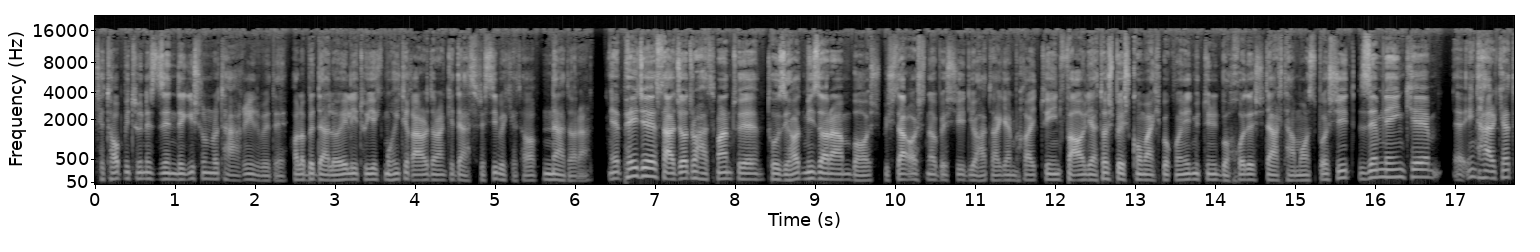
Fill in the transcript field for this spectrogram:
کتاب می‌تونه زندگیشون رو تغییر بده. حالا به دلایلی تو یک محیطی قرار دارن که دسترسی به کتاب ندارن. پیج سجاد رو حتما توی توضیحات می‌ذارم. باش بیشتر آشنا بشید یا حتی اگر می‌خواهید توی این فعالیتاش بهش کمک بکنید می‌تونید با خودش در تماس باشید. ضمن اینکه این حرکت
